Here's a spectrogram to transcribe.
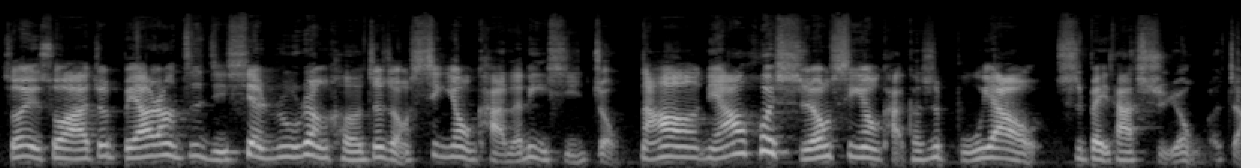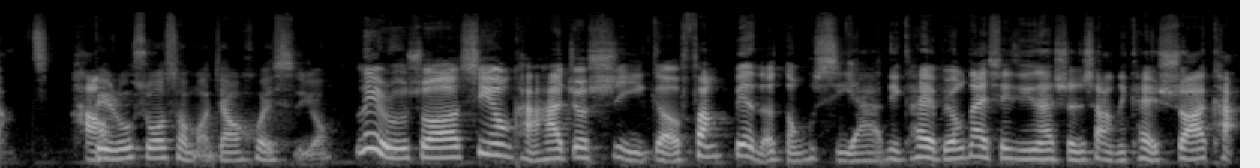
所以说啊，就不要让自己陷入任何这种信用卡的利息中。然后你要会使用信用卡，可是不要是被它使用了这样子。好，比如说什么叫会使用？例如说，信用卡它就是一个方便的东西啊，你可以不用带现金在身上，你可以刷卡。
